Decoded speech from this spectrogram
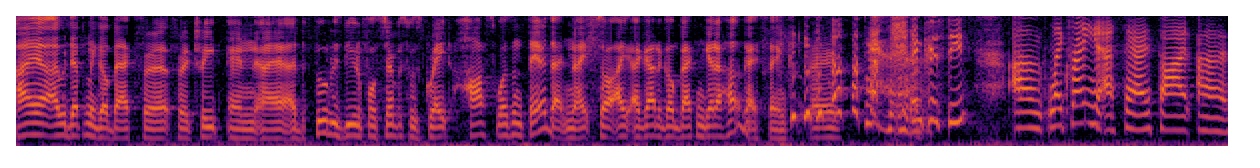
I, uh, I would definitely go back for, for a treat, and uh, the food was beautiful, service was great. Hoss wasn't there that night, so I, I got to go back and get a hug, I think. I- and Christine? Um, like writing an essay, I thought uh,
